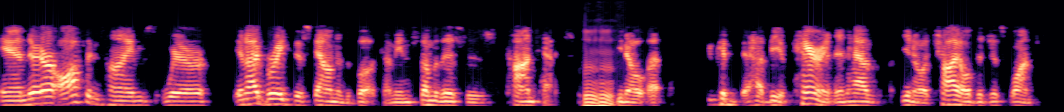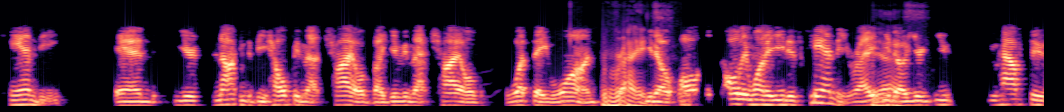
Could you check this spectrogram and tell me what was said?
And there are often times where and I break this down in the book. I mean, some of this is context. Mm-hmm. You know, uh, you could have, be a parent and have, you know, a child that just wants candy and you're not going to be helping that child by giving that child what they want. Right. You know, all, all they want to eat is candy, right? Yes. You know, you, you, you have to,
